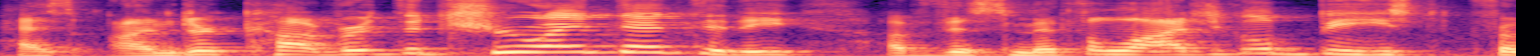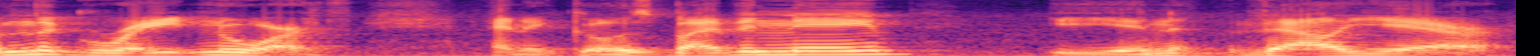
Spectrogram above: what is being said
has uncovered the true identity of this mythological beast from the Great North, and it goes by the name Ian Valliere.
